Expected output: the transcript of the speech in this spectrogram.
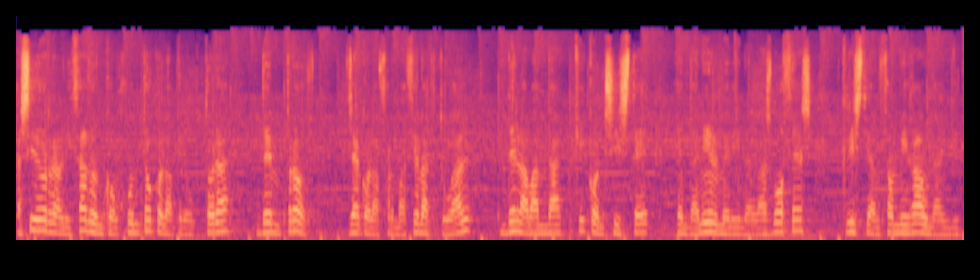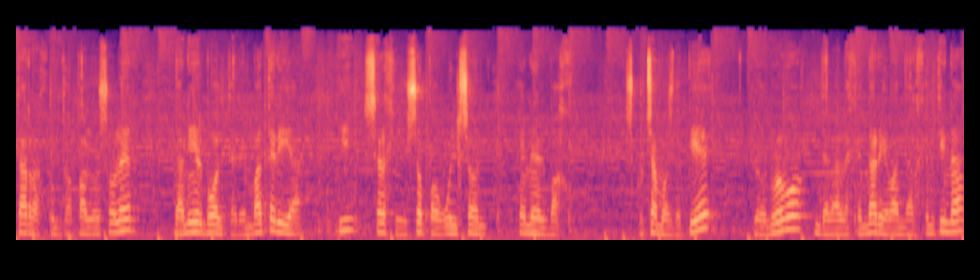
ha sido realizado en conjunto con la productora Den Prod, ya con la formación actual de la banda que consiste en Daniel Medina en las voces, Cristian Zombigauna en guitarra junto a Pablo Soler, Daniel Volter en batería y Sergio Isopo Wilson en el bajo. Escuchamos de pie lo nuevo de la legendaria banda argentina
